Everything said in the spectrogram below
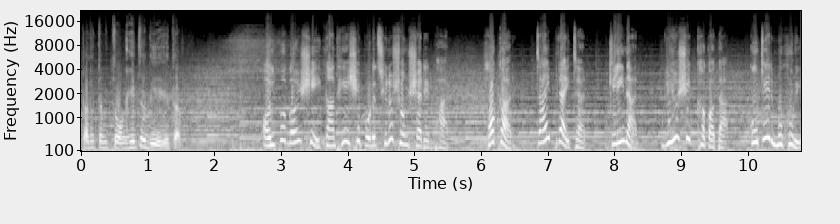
তাহলে তো আমি তোমাকেই তো দিয়ে যেতাম। অল্প বয়সেই কাঁধে এসে পড়েছিল সংসারের ভার। হকার, টাইপরাইটার, ক্লিনার, গৃহশিক্ষকতা, কোটের মুখুরি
